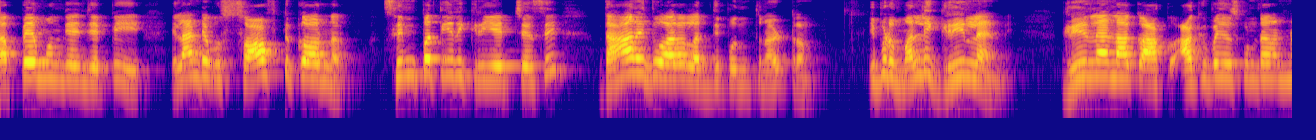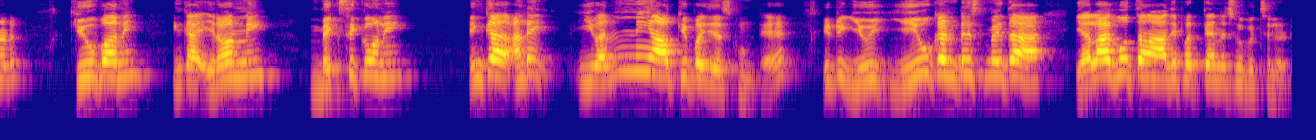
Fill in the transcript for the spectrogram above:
తప్పేముంది అని చెప్పి ఇలాంటి ఒక సాఫ్ట్ కార్నర్ సింపతిని క్రియేట్ చేసి దాని ద్వారా లబ్ధి పొందుతున్నాడు ట్రంప్. ఇప్పుడు మళ్ళీ గ్రీన్లాండ్ని. గ్రీన్లాండ్ నాకు ఆక్యుపై చేసుకుంటానంటున్నాడు. క్యూబాని ఇంకా ఇరాన్ని మెక్సికోని ఇంకా అంటే ఇవన్నీ ఆక్యుపై చేసుకుంటే ఇటు యూ యూ కంట్రీస్ మీద ఎలాగో తన ఆధిపత్యాన్ని చూపించలేడు.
